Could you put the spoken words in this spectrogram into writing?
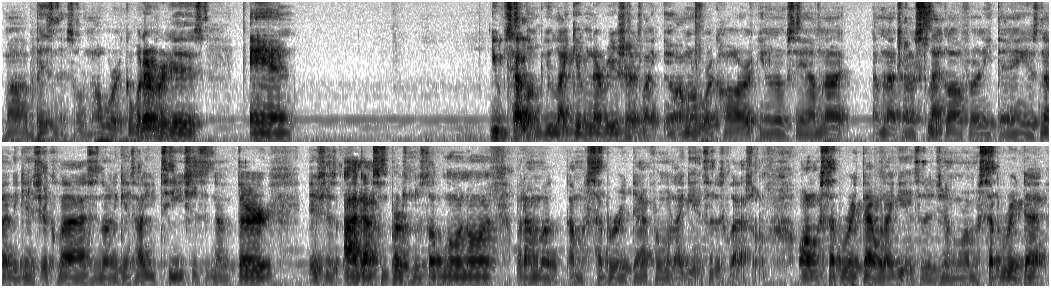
my business or my work or whatever it is, and you tell them, you like give them that reassurance, like you know, I'm gonna work hard. You know what I'm saying? I'm not I'm not trying to slack off or anything. It's nothing against your class. It's nothing against how you teach. This is not third. It's just I got some personal stuff going on, but I'm gonna I'm gonna separate that from when I get into this classroom, or I'm gonna separate that when I get into the gym, or I'm gonna separate that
